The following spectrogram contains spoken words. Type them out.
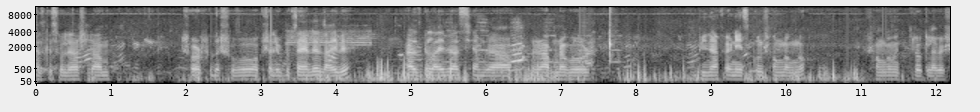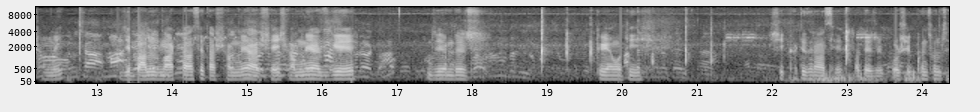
আজকে চলে আসলাম সরস্বতী শুভ অফিসিয়াল ইউটিউব চ্যানেলে লাইভে। আজকে লাইভে আছি আমরা রামনগর বিনাফানি স্কুল সংলগ্ন সংঘমিত্র ক্লাবের সামনে যে বালুর মাঠটা আছে তার সামনে, আর সেই সামনে আজকে যে আমাদের ক্রীড়ামতী শিক্ষার্থী যারা আছে, তাদের প্রশিক্ষণ চলছে।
